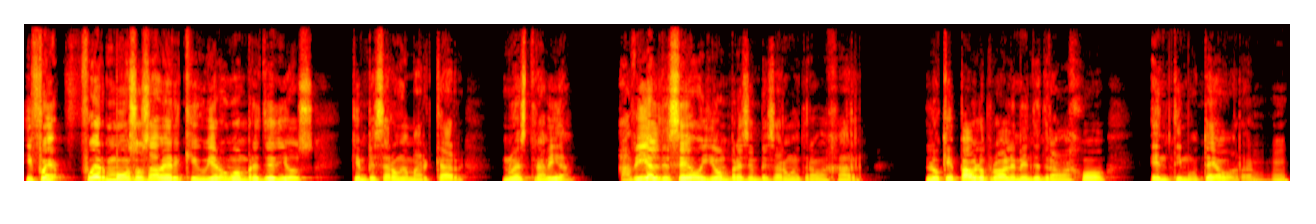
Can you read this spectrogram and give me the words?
Y fue, fue hermoso saber que hubieron hombres de Dios que empezaron a marcar nuestra vida. Había el deseo y hombres empezaron a trabajar lo que Pablo probablemente trabajó en Timoteo, ¿verdad? Ujú.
